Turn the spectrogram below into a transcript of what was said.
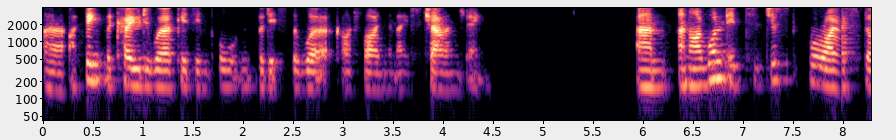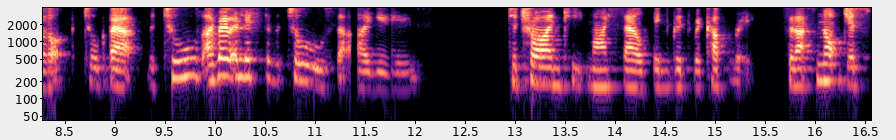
uh, I think the CODA work is important, but it's the work I find the most challenging. Um, and I wanted to just before I stop talk about the tools. I wrote a list of the tools that I use to try and keep myself in good recovery. So that's not just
